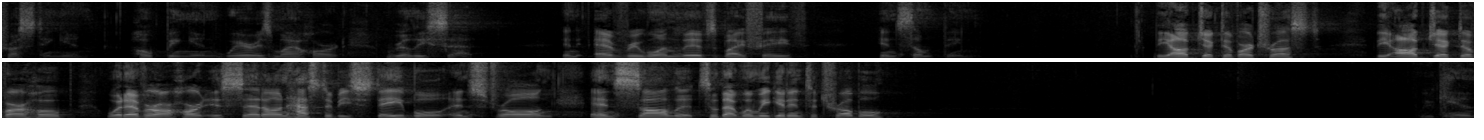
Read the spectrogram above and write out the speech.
trusting in, hoping in? Where is my heart really set? And everyone lives by faith in something. The object of our trust, the object of our hope, whatever our heart is set on, has to be stable and strong and solid so that when we get into trouble, we can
